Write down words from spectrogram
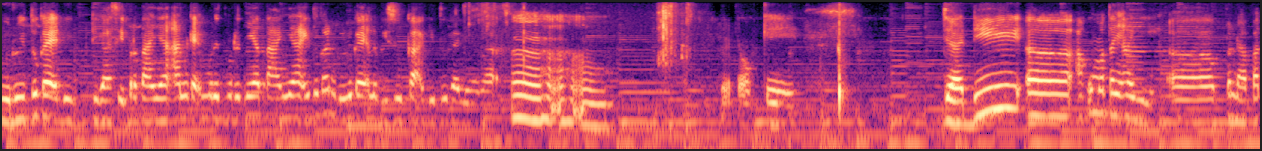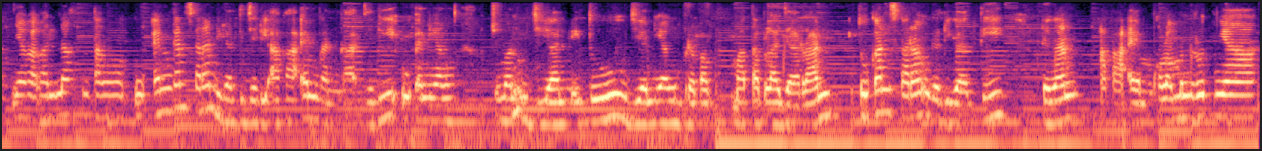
guru itu kayak di, dikasih pertanyaan kayak murid-muridnya tanya itu kan guru kayak lebih suka gitu kan ya kak. Mm -hmm. Oke. Okay. Jadi uh, aku mau tanya lagi uh, pendapatnya Kak Karina tentang UN kan sekarang diganti jadi AKM kan Kak. Jadi UN yang cuman ujian itu ujian yang berapa mata pelajaran itu kan sekarang udah diganti dengan AKM. Kalau menurutnya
